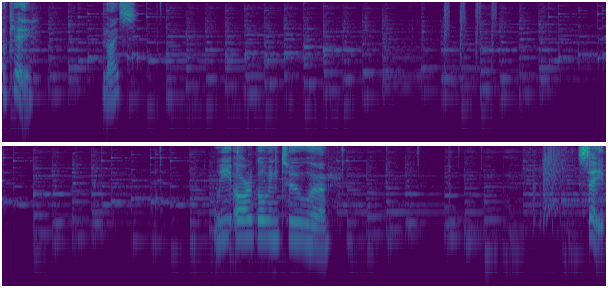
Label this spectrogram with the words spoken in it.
Okay. Nice. We are going to uh, save.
